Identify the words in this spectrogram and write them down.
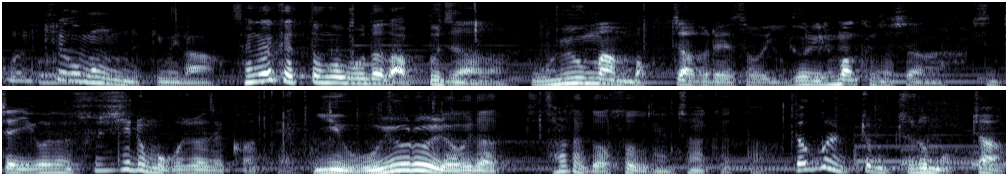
꿀 찍어 먹는 느낌이라. 생각했던 것보다 나쁘진 않아. 우유만 먹자 그래서 이걸 이만큼 샀잖아. 진짜 이거는 수시로 먹어줘야 될 것 같아. 이 우유를 여기다 살짝 넣었어도 괜찮겠다. 떡을 좀 주로 먹자.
